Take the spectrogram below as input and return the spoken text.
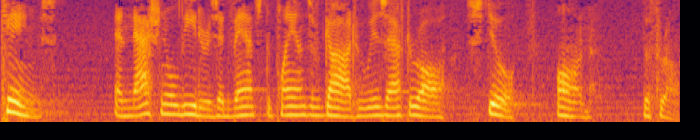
Kings and national leaders advance the plans of God, who is, after all, still on the throne.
